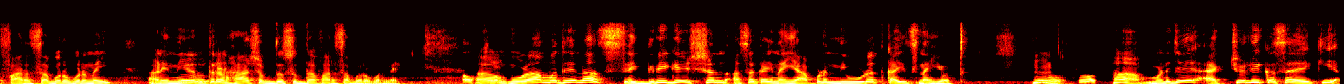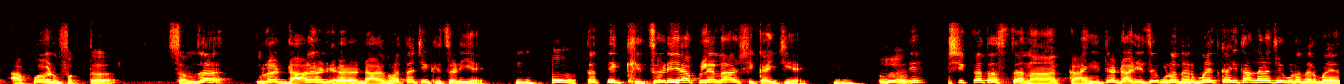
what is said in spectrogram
फारसा बरोबर नाही आणि नियंत्रण हा शब्द सुद्धा फारसा बरोबर नाही. मुळामध्ये ना सेग्रिगेशन असं काही नाही आपण निवडत काहीच नाही हम्म. हम्म, हम्म. हा. म्हणजे ऍक्च्युअली कसं आहे की आपण फक्त समजा तुला डाळ आणि डाळ भाताची खिचडी आहे. तर ती खिचडी आपल्याला शिकायची आहे. शिकत असताना काही त्या डाळीचे गुणधर्म आहेत काही तांदळाचे गुणधर्म आहेत.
